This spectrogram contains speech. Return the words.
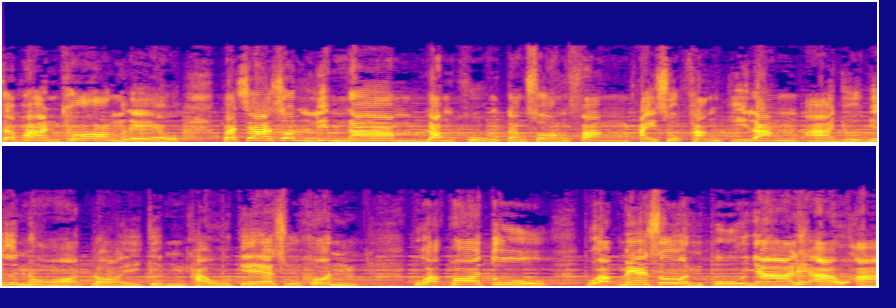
สะพานทองแล้วประชาชนริมน้ำลำขงต่างสองฟังให้สุขขังกี่ลังอายุยืนหอดลอยจนเท่าแก่สู่คนพวกพ่อตู้พวกแม่โซนปู่ยาและเอาอา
